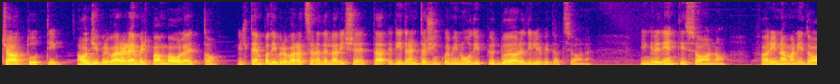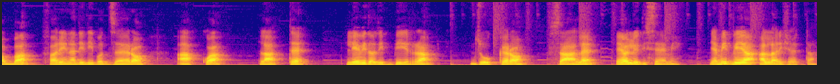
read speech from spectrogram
Ciao a tutti, oggi prepareremo il pan bavoletto. Il tempo di preparazione della ricetta è di 35 minuti più 2 ore di lievitazione. Gli ingredienti sono farina manitoba, farina di tipo 0, acqua, latte, lievito di birra, zucchero, sale e olio di semi. Diamo il via alla ricetta.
